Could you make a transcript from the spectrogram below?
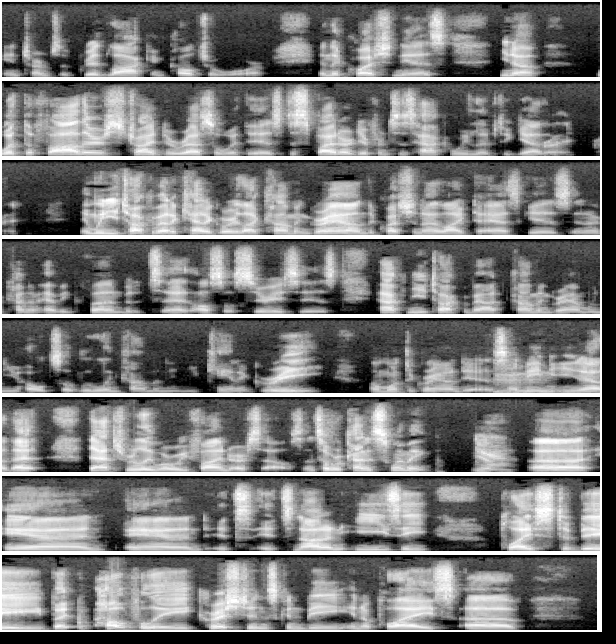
in terms of gridlock and culture war, and the question is, you know, what the fathers tried to wrestle with is despite our differences, how can we live together? Right, right. And when you talk about a category like common ground, the question I like to ask is, and I'm kind of having fun, but it's uh, also serious, is how can you talk about common ground when you hold so little in common and you can't agree on what the ground is? I mean, you know, that that's really where we find ourselves. And so we're kind of swimming Yeah. uh, and and it's it's not an easy place to be, but hopefully Christians can be in a place of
